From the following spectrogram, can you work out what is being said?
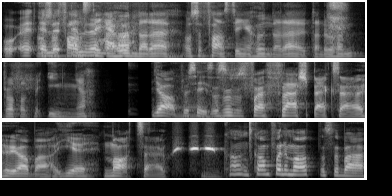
och, e- Och så fanns eller det inga här- hundar där. Och så fanns det inga hundar där, utan du har pratat med inga. Ja, precis. Och så får jag flashback så här, hur jag bara ger mat så här. Kom, kom får ni mat? Och så bara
